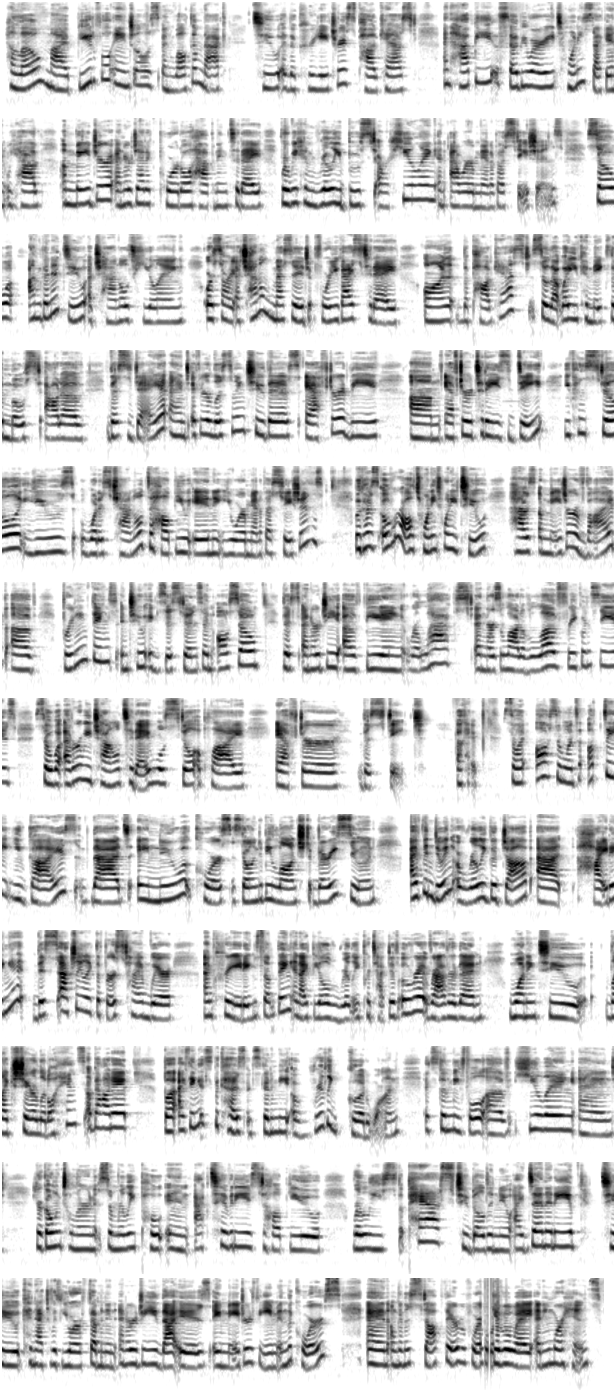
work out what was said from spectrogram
Hello, my beautiful angels, and welcome back to the Creatress Podcast. And happy February 22nd. We have a major energetic portal happening today where we can really boost our healing and our manifestations. So, I'm gonna do a channeled healing, or sorry, a channeled message for you guys today on the podcast so that way you can make the most out of this day. And if you're listening to this after the um, after today's date, you can still use what is channeled to help you in your manifestations because overall 2022 has a major vibe of bringing things into existence and also this energy of being relaxed and there's a lot of love frequencies. So, whatever we channel today will still apply after this date. Okay, so I also want to update you guys that a new course is going to be launched very soon. I've been doing a really good job at hiding it. This is actually like the first time where I'm creating something and I feel really protective over it rather than wanting to like share little hints about it. But I think it's because it's going to be a really good one. It's going to be full of healing and you're going to learn some really potent activities to help you release the past, to build a new identity, to connect with your feminine energy. That is a major theme in the course. And I'm going to stop there before I give away any more hints.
